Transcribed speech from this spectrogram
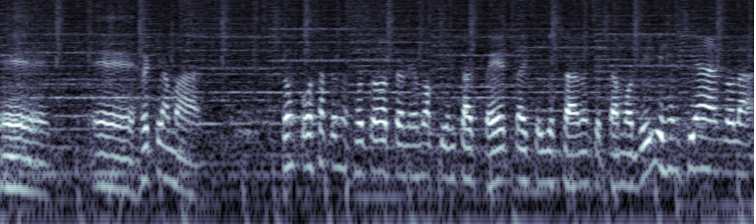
eh, eh, reclamar son cosas que nosotros tenemos aquí en carpeta y que ellos saben que estamos diligenciándolas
